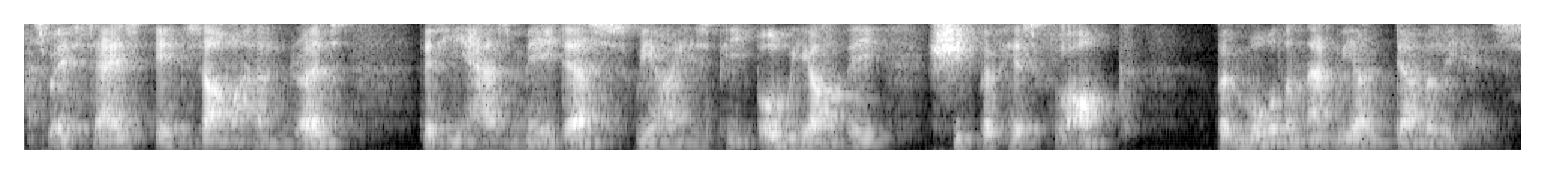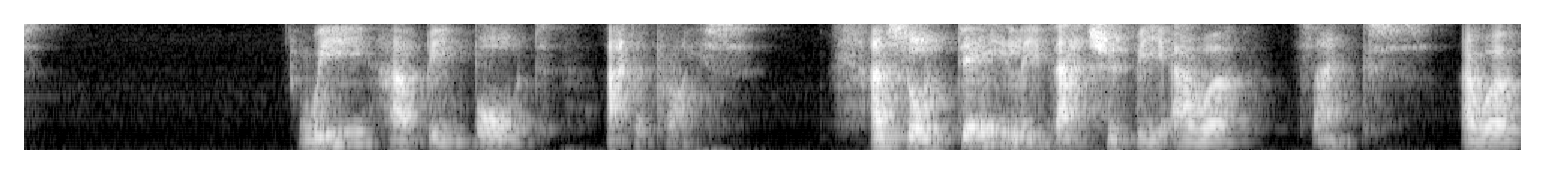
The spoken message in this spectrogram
That's what it says in Psalm 100 that He has made us. We are His people. We are the sheep of His flock. But more than that, we are doubly His. We have been bought at a price. And so daily, that should be our thanks, our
